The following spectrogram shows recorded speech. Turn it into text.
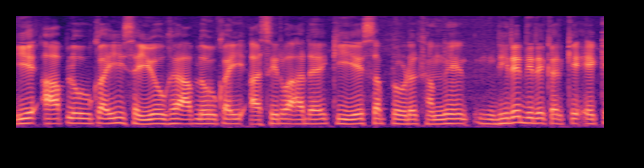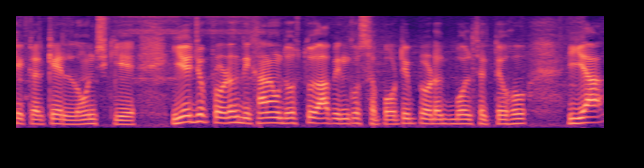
ये आप लोगों का ही सहयोग है, आप लोगों का ही आशीर्वाद है कि ये सब प्रोडक्ट हमने धीरे धीरे करके एक एक करके लॉन्च किए। ये जो प्रोडक्ट दिखा रहा हूँ दोस्तों, आप इनको सपोर्टिव प्रोडक्ट बोल सकते हो, या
